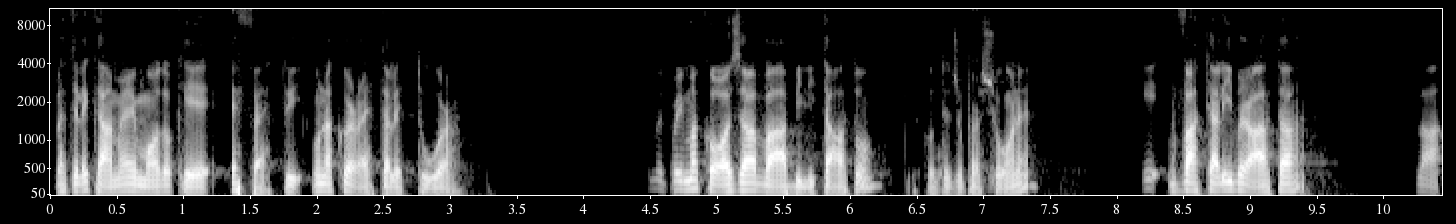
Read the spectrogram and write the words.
la telecamera in modo che effettui una corretta lettura. Come prima cosa va abilitato il conteggio persone e va calibrata la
